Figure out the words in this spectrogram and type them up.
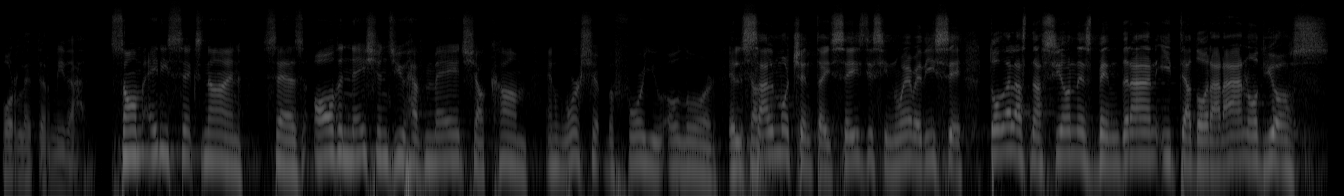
por la eternidad. Psalm 86 9 says, All the nations you have made shall come and worship before you, O Lord. El Salmo 86, 19 dice, todas las naciones vendrán y te adorarán, oh Dios,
